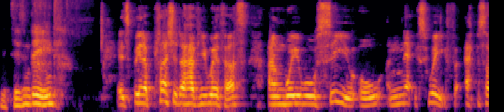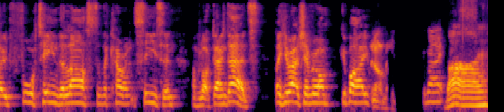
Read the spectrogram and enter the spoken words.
it is indeed. It's been a pleasure to have you with us, and we will see you all next week for episode 14, the last of the current season of Lockdown Dads. Thank you very much, everyone. Goodbye. Goodbye. Bye.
